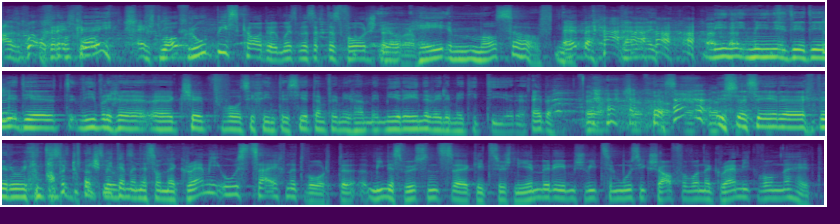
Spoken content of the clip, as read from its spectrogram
also gut, oder hast, Okay. du, auch- hast du auch Groupies gehabt, oder muss man sich das vorstellen? Ja, hey, massenhaft. Nein, Eben. nein, nein. Meine, meine, die, die, die, die weiblichen äh, Geschöpfe, die sich interessiert haben für mich, haben mit mir eher wollen meditieren. Eben. Ja, ja, ja. Das ist eine sehr äh, beruhigende Aber du bist mit Situation. einem so einem Grammy ausgezeichnet worden. Meines Wissens äh, gibt es sonst niemanden im Schweizer Musikschaffen, der einen Grammy gewonnen hat.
